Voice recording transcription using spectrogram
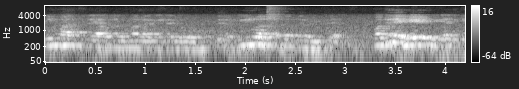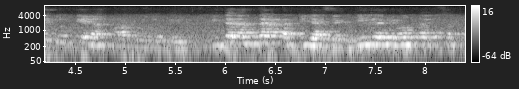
ನಿಮ್ಮ ಹತ್ರ ಯಾವ್ದಾದ್ರು ಮರ, ಗಿಡಗಳು ಬೀಳುವಂತ ಸಂದರ್ಭ ಇದ್ರೆ ಮೊದಲೇ ಹೇಳಿ ಅದಕ್ಕೆ ತೃಪ್ತಿಯನ್ನು ಅಂತೇಳಿ ಇದ್ದ ನಂತರ ನೋಡಿದಾಗ ಸ್ವಲ್ಪ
